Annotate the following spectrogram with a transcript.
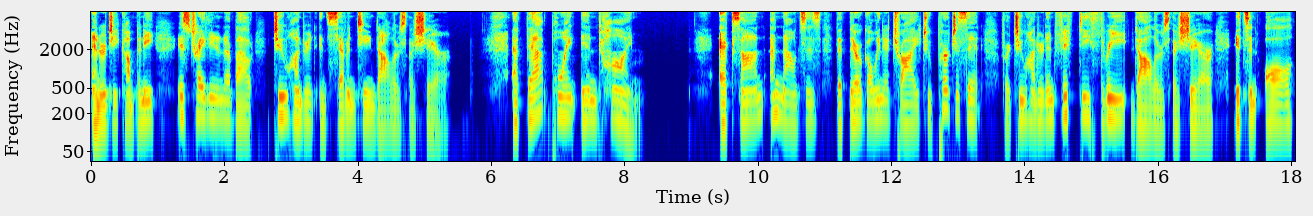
energy company, is trading at about $217 a share. At that point in time, Exxon announces that they're going to try to purchase it for $253 a share. It's an all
